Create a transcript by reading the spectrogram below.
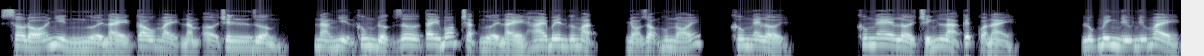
sau đó nhìn người này cau mày nằm ở trên giường, nàng nhịn không được giơ tay bóp chặt người này hai bên gương mặt, nhỏ giọng hung nói, không nghe lời. Không nghe lời chính là kết quả này. Lục Minh nhíu nhíu mày,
